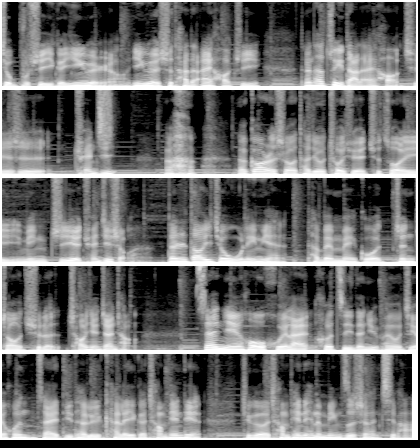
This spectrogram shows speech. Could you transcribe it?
就不是一个音乐人啊，音乐是他的爱好之一，但他最大的爱好其实是拳击。啊，那高二的时候，他就辍学去做了一名职业拳击手。但是到一九五零年，他被美国征召去了朝鲜战场。三年后回来和自己的女朋友结婚，在底特律开了一个唱片店。这个唱片店的名字是很奇葩，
